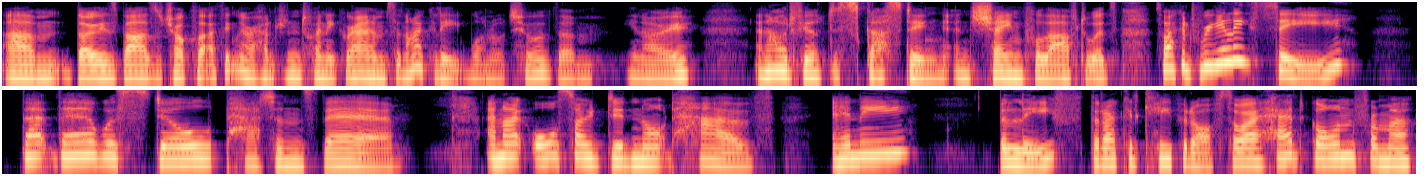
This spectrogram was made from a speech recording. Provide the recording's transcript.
um, those bars of chocolate, I think they're 120 grams, and I could eat one or two of them, you know, and I would feel disgusting and shameful afterwards. So I could really see that there were still patterns there. And I also did not have any belief that I could keep it off. So I had gone from a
